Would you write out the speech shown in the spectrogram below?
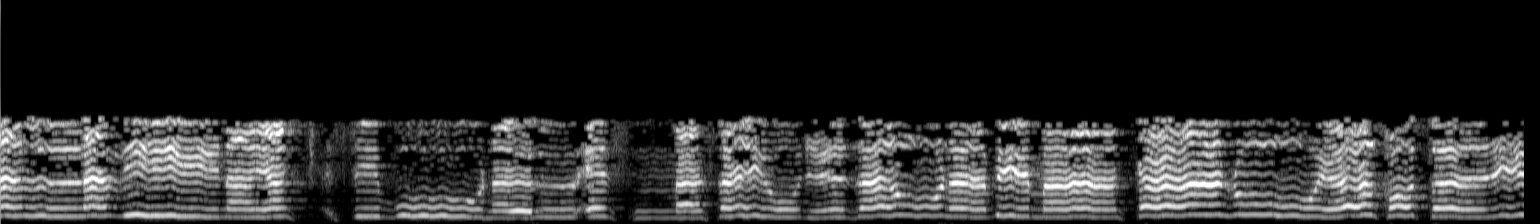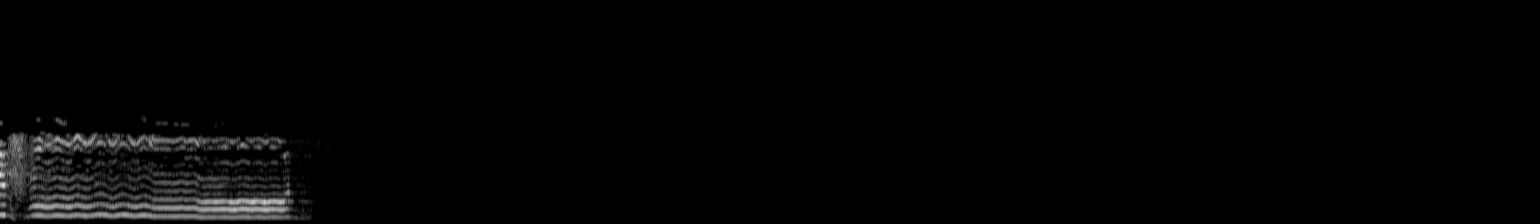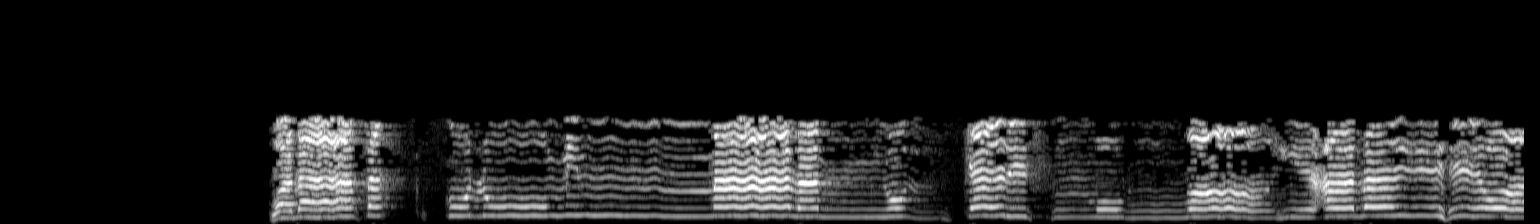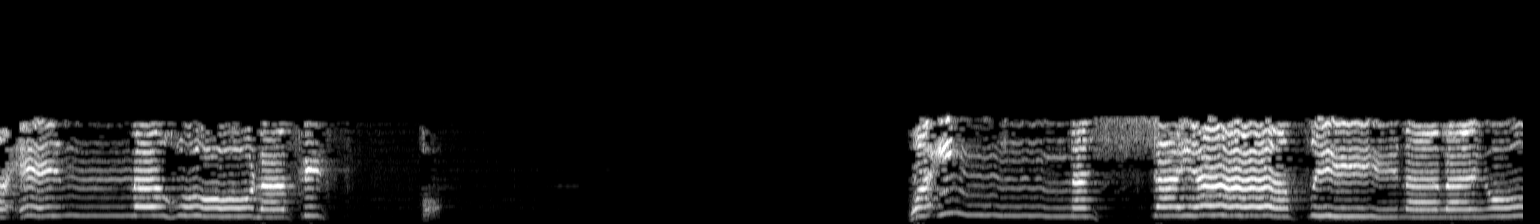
وَلَا تَأْكُلُوا مِمَّا لَمْ يُذْكَرِ اسْمُ اللَّهِ عَلَيْهِ وَإِنَّهُ لَفِسْقٌ وَإِنَّ الشَّيَاطِينَ لَيُوحُونَ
